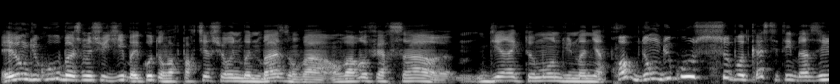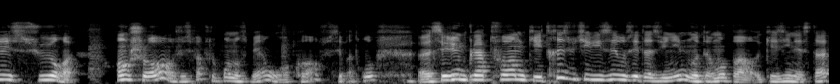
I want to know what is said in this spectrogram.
Et donc du coup, bah, je me suis dit, bah écoute, on va repartir sur une bonne base, on va, on va refaire ça euh, directement d'une manière propre. Donc du coup, ce podcast était basé sur Anchor, j'espère que je le prononce bien, ou encore, je sais pas trop. Euh, c'est une plateforme qui est très utilisée aux États-Unis, notamment par Casey Neistat.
